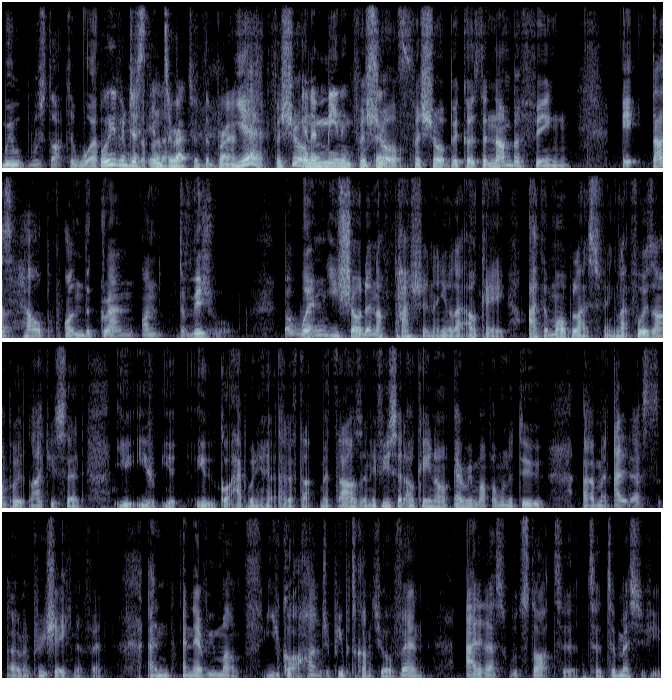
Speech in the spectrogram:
We will start to work. or with even them, just stuff like interact with the brand. Yeah, for sure. In a meaningful for sure, for sure. Because the number thing, it does help on the grand on the visual. But when you showed enough passion and you're like, okay, I can mobilize thing. Like for example, like you said, you you you, you got happy when you had a, th- a thousand. If you said, okay, you know, every month I'm going to do um, an Adidas um, appreciation event, and and every month you got hundred people to come to your event, Adidas would start to, to to mess with you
